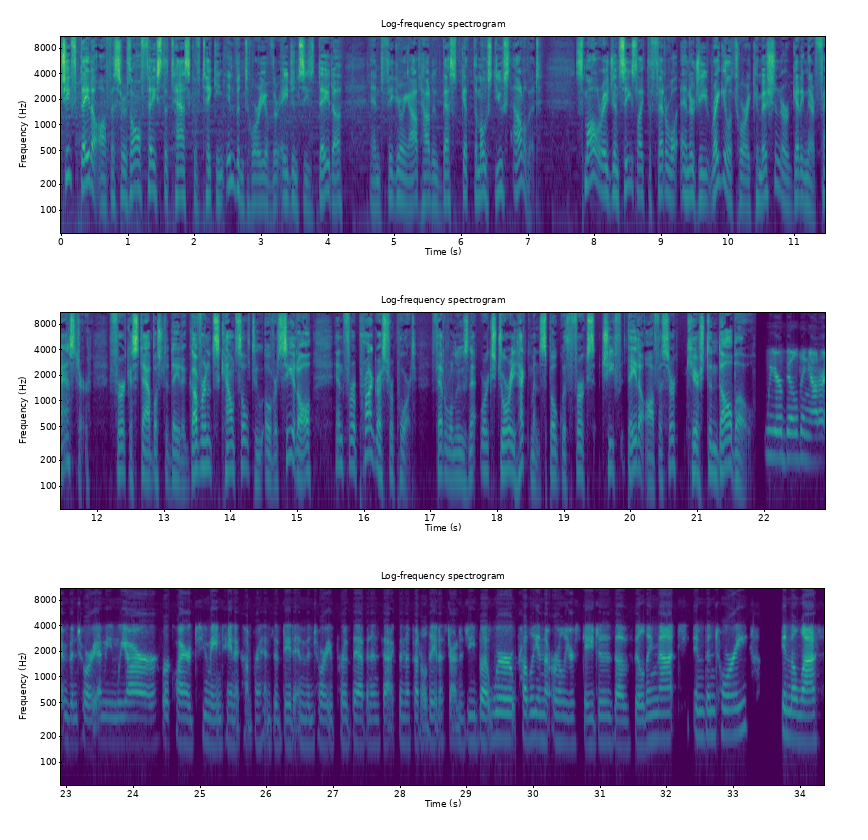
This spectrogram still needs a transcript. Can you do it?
Chief data officers all face the task of taking inventory of their agency's data and figuring out how to best get the most use out of it. Smaller agencies like the Federal Energy Regulatory Commission are getting there faster. FERC established a data governance council to oversee it all and for a progress report. Federal News Network's Jory Heckman spoke with FERC's Chief Data Officer, Kirsten Dalboe. We are building out our inventory. I mean, we are required to maintain a comprehensive data inventory per the Evidence Act and the Federal Data Strategy, but we're probably in the earlier stages of building that inventory. In the last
